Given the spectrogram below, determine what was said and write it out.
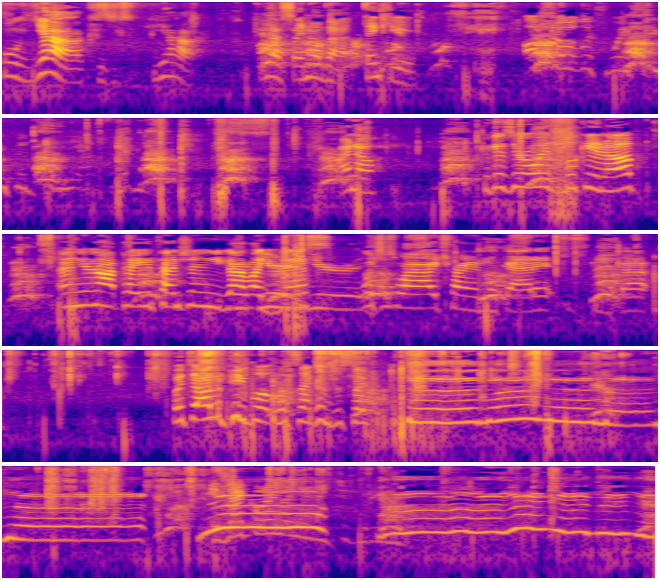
Well, yeah, cause yeah, yes, I know that. Thank you. Also, it looks way stupid from the outside. I know. Because you're always looking up and you're not paying attention. You got like You're- this, you're- which is why I try and look at it like that. But to other people, it looks like I'm just like. Is that going on YouTube video?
